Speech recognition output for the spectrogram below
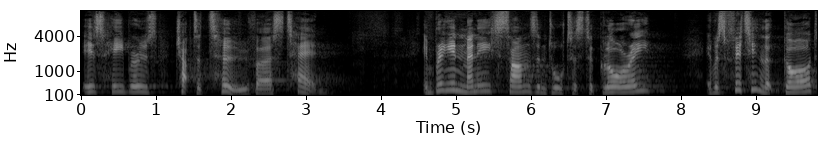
is Hebrews chapter 2, verse 10. In bringing many sons and daughters to glory, it was fitting that God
